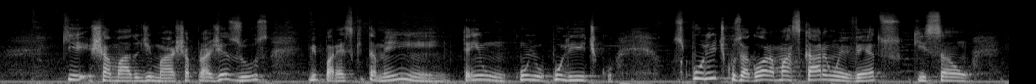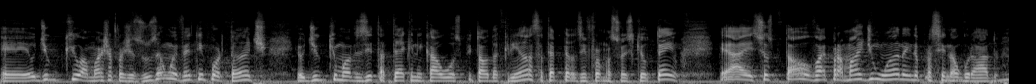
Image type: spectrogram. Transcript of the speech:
que chamado de Marcha para Jesus, me parece que também tem um cunho político. Os políticos agora mascaram eventos que são é, eu digo que a Marcha para Jesus é um evento importante. Eu digo que uma visita técnica ao Hospital da Criança, até pelas informações que eu tenho, é ah, esse hospital vai para mais de um ano ainda para ser inaugurado.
